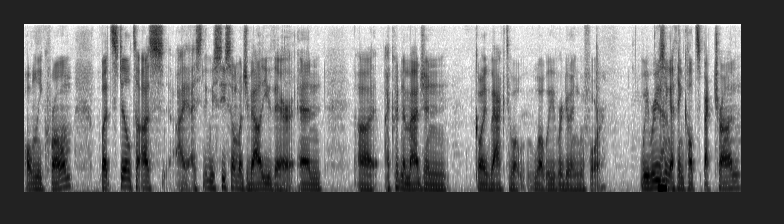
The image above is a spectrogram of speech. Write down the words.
only Chrome, but still to us, I, I we see so much value there, and uh, I couldn't imagine going back to what what we were doing before. We were using a thing called Spectron.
